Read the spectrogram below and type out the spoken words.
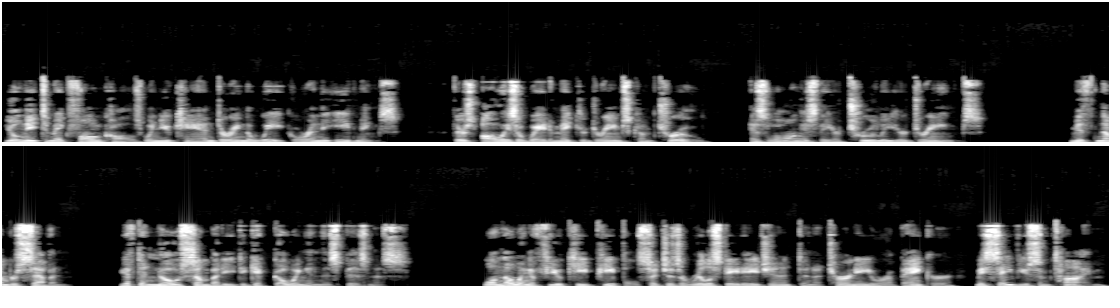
You'll need to make phone calls when you can during the week or in the evenings. There's always a way to make your dreams come true, as long as they are truly your dreams. Myth number seven. You have to know somebody to get going in this business. While knowing a few key people, such as a real estate agent, an attorney, or a banker, may save you some time,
